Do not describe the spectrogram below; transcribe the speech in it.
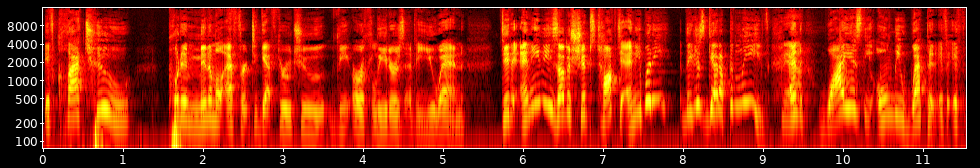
if Klaatu put in minimal effort to get through to the Earth leaders at the UN. Did any of these other ships talk to anybody? They just get up and leave. Yeah. And why is the only weapon if if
